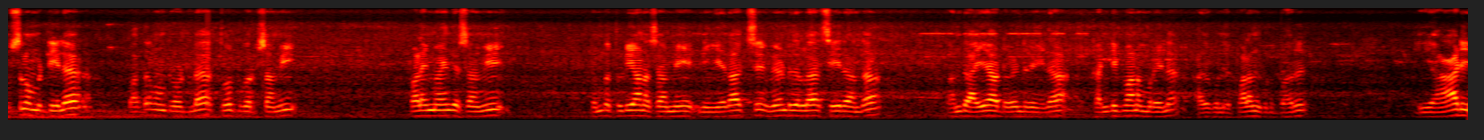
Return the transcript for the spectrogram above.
உசிலம்பட்டியில் பத்திரமன் ரோட்டில் தோப்பு கருப்பசாமி பழமை வாய்ந்த சாமி ரொம்ப துடியான சாமி. நீங்கள் ஏதாச்சும் வேண்டுதலாக செய்கிறா இருந்தால் வந்து ஐயாட்ட வேண்டுனீங்கன்னா கண்டிப்பான முறையில் அது கொஞ்சம் பலன் கொடுப்பாரு. இங்கே ஆடி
